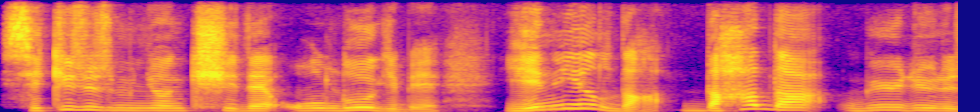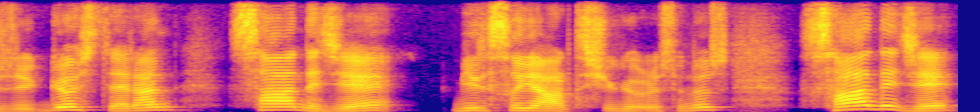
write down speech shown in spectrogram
800 milyon kişide olduğu gibi yeni yılda daha da büyüdüğünüzü gösteren sadece bir sayı artışı görürsünüz. Sadece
